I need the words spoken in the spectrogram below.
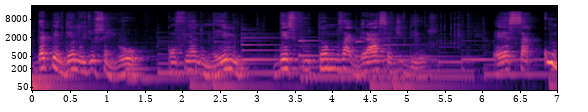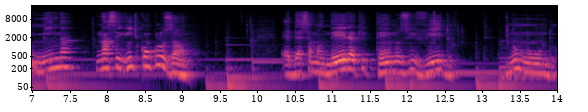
dependemos do Senhor, confiando nele, desfrutamos a graça de Deus. Essa culmina na seguinte conclusão: é dessa maneira que temos vivido no mundo.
